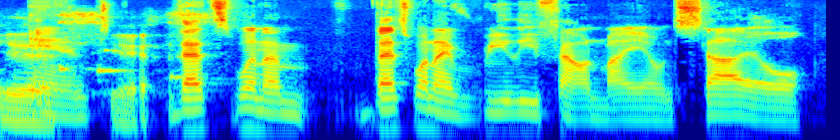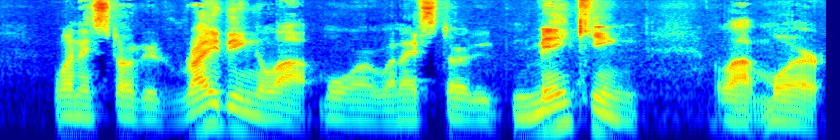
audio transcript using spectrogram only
yes, and yes. That's when I'm that's when I really found my own style when I started writing a lot more, when I started making a lot more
